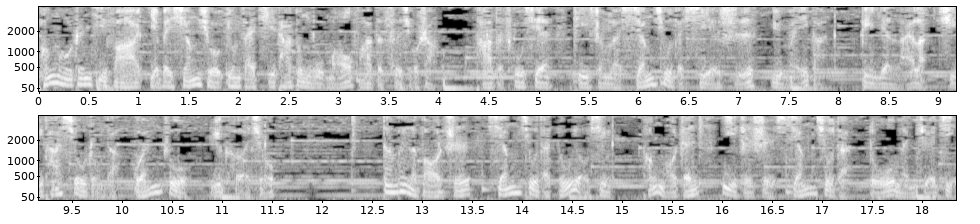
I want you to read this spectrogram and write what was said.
彭某真技法也被香绣用在其他动物毛发的刺绣上，它的出现提升了香绣的写实与美感，并引来了其他绣种的关注与渴求。但为了保持香绣的独有性，彭某真一直是香绣的独门绝技。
